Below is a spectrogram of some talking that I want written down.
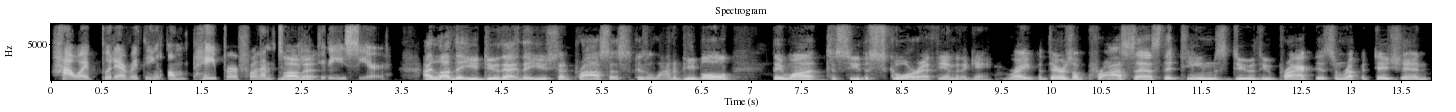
how I put everything on paper for them to love make it. it easier. I love that you do that, that you said process, because a lot of people they want to see the score at the end of the game, right? But there's a process that teams do through practice and repetition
